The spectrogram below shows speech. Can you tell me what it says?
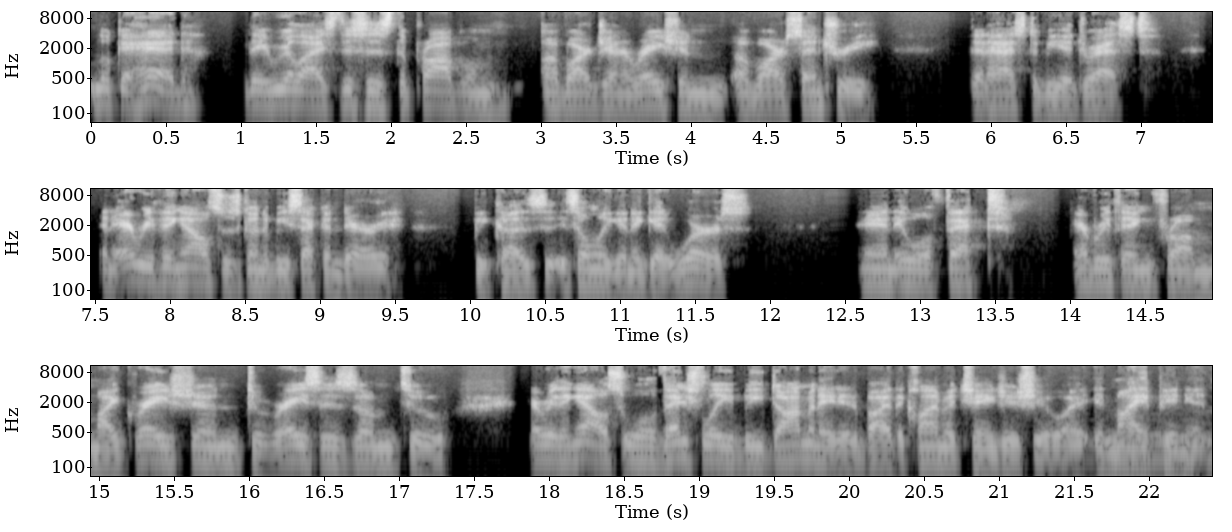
look ahead, they realize this is the problem of our generation, of our century, that has to be addressed and everything else is going to be secondary because it's only going to get worse. And it will affect everything from migration to racism to everything else will eventually be dominated by the climate change issue in my opinion.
